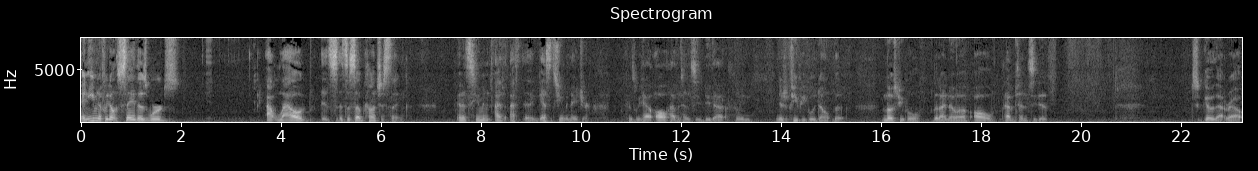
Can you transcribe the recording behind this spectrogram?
And even if we don't say those words out loud it's it's a subconscious thing and it's human i, I, I guess it's human nature because we have all have a tendency to do that i mean there's a few people who don't but most people that I know of all have a tendency to to go that route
